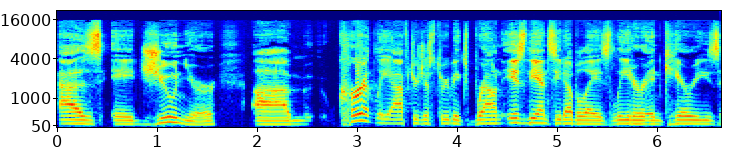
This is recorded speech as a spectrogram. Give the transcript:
as a junior. Um, currently, after just three weeks, Brown is the NCAA's leader in carries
